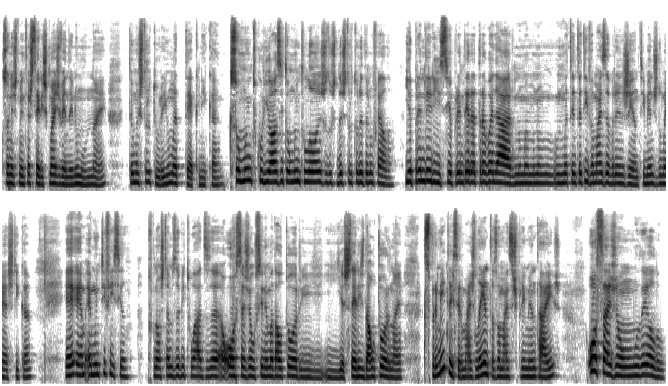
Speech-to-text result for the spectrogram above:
que são neste momento as séries que mais vendem no mundo, não é? Têm uma estrutura e uma técnica que são muito curiosas e estão muito longe da estrutura da novela. E aprender isso e aprender a trabalhar numa, num- numa tentativa mais abrangente e menos doméstica é, é, é muito difícil. Porque nós estamos habituados a. Ou seja, o cinema de autor e, e as séries de autor, não é? Que se permitem ser mais lentas ou mais experimentais, ou seja, um modelo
